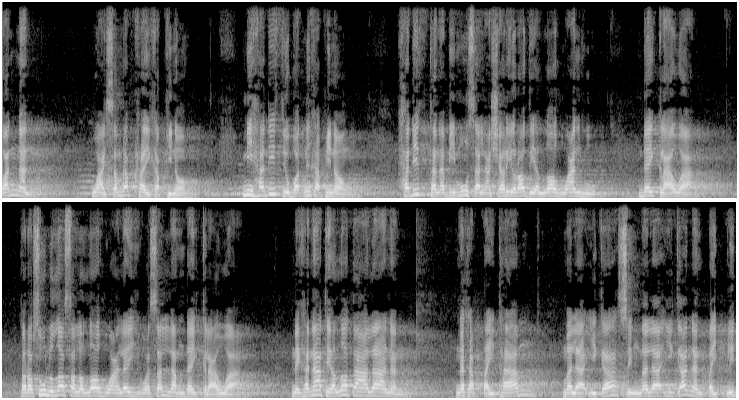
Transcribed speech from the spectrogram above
วรรค์นั้นไหวสำหรับใครครับพี่น้อง มีฮะดิษอยู่บทนึงครับพี่น้องฮะดิษท่านอบีมูซาลอาชารีรอดิยัลลอฮุอันฮุได้กล่าวว่าทรสูลุลลอฮ์สัลลัลลอฮุอะลัยฮิวะสัลลัมได้กล่าวว่า ในขณะที่อัลลอฮ์ตาลานั้นนะครับไต่ถามมาลาอิกะสิ่งมาลาอิกะนั้นไปปลิด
